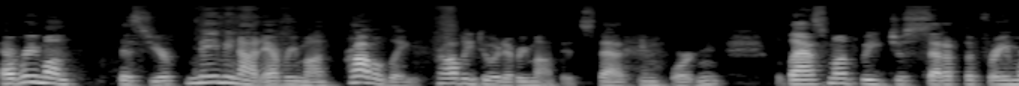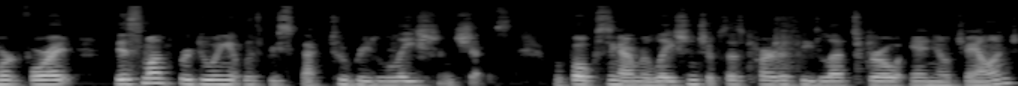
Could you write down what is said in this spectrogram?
every month this year. Maybe not every month, probably, probably do it every month. It's that important. Last month, we just set up the framework for it. This month, we're doing it with respect to relationships. We're focusing on relationships as part of the Let's Grow Annual Challenge,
